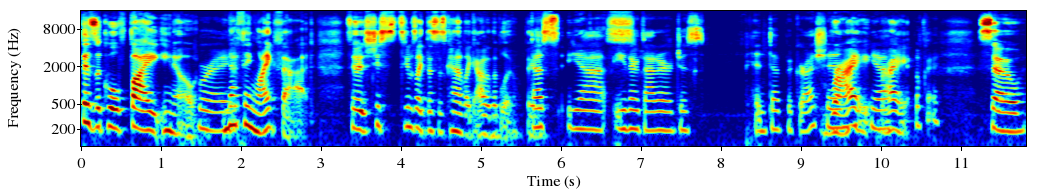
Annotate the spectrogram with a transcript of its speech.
physical fight, you know, Right. nothing like that. So it just seems like this is kind of like out of the blue. They That's yeah. Either that or just pent up aggression. Right, Yeah. right. Okay. So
